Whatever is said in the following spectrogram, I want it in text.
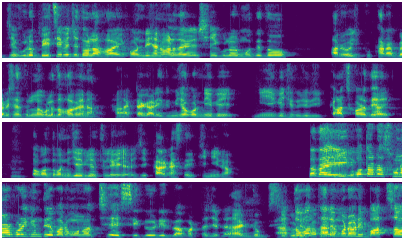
যেগুলো বেঁচে বেঁচে তোলা হয় কন্ডিশন ভালো থাকে সেগুলোর মধ্যে তো আর ওই খারাপ গাড়ির সাথে তুলনা করলে তো হবে না। হ্যাঁ। একটা গাড়ি তুমি যখন নেবে নিয়ে শুধু যদি কাজ করাতে হয় তখন তোমার নিজের বিরক্ত লেগে যাবে যে কার কাছ থেকে কিনি নিলাম? দাদা এই কথাটা শোনার পরে কিন্তু এবার মনে হচ্ছে সিকিউরিটির ব্যাপারটা যেটা। একদম তোমার তাহলে মোটামুটি বাদশাহ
